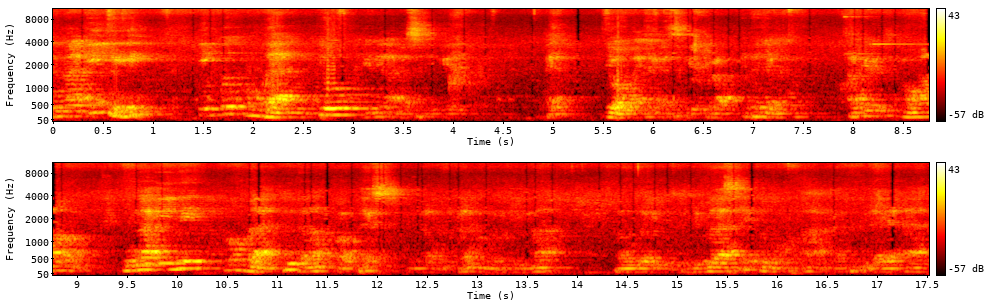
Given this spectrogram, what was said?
bunga ini ikut membantu ini ada sedikit eh, jawabannya agak sedikit berat. Kita jangan tapi mau bunga ini membantu dalam konteks undang-undang nomor 5 tahun 2017 yaitu mempertahankan kebudayaan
